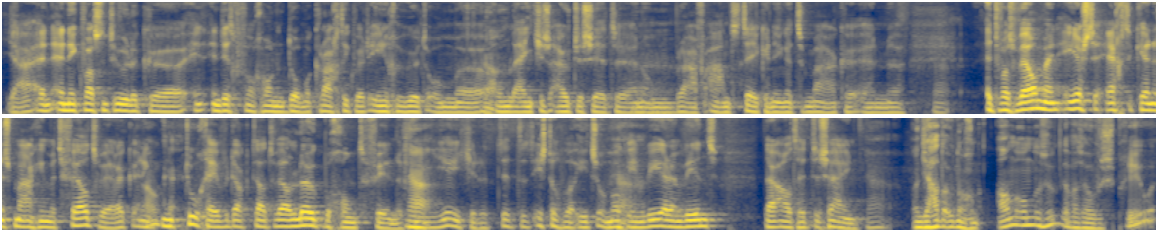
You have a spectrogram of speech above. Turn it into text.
ja, en, en ik was natuurlijk uh, in, in dit geval gewoon een domme kracht. Ik werd ingehuurd om, uh, ja. om lijntjes uit te zetten en om braaf aantekeningen te maken. En, uh, het was wel mijn eerste echte kennismaking met veldwerk. En ik moet toegeven dat ik dat wel leuk begon te vinden. Van jeetje, dat, dat, is toch wel iets om ook in weer en wind daar altijd te zijn. Ja. Want je had ook nog een ander onderzoek, dat was over spreeuwen.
